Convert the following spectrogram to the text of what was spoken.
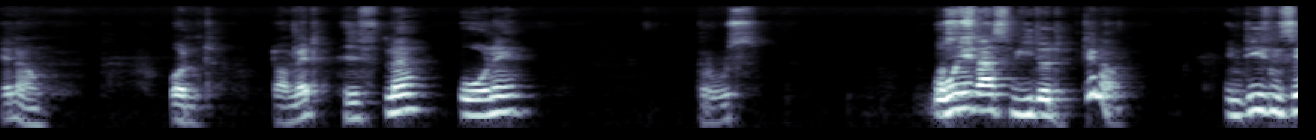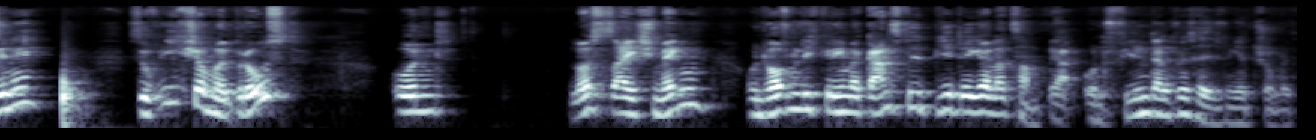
Genau. Und damit hilft man ohne Gruß. Ohne das widert. Genau. In diesem Sinne suche ich schon mal Prost und lasst es euch schmecken und hoffentlich kriegen wir ganz viel Bierdeckerler zusammen. Ja, und vielen Dank fürs Helfen jetzt schon mit.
